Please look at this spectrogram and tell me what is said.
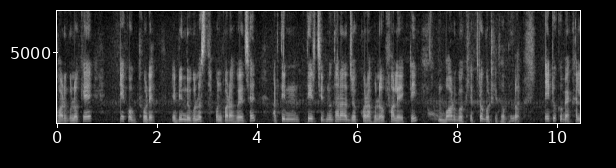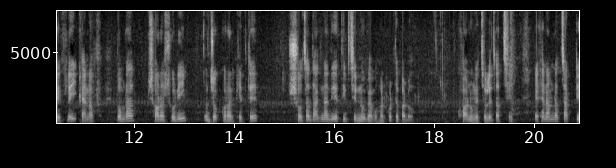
ঘরগুলোকে একক ধরে এই বিন্দুগুলো স্থাপন করা হয়েছে আর তিন তীর চিহ্ন দ্বারা যোগ করা হলো, ফলে একটি বর্গক্ষেত্র গঠিত হলো। এইটুকু ব্যাখ্যা লিখলেই এনাফ তোমরা সরাসরি যোগ করার ক্ষেত্রে সোজা দাগ না দিয়ে তীর চিহ্ন ব্যবহার করতে পারো। খ নঙে চলে যাচ্ছি। এখানে আমরা চারটি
